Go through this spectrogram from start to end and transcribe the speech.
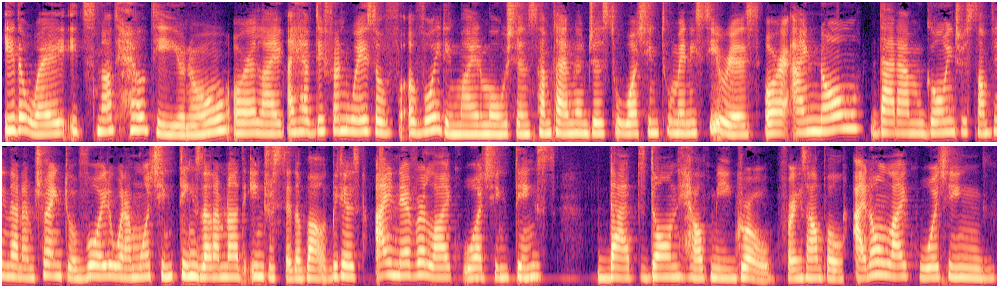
either way, it's not healthy, you know? Or like I have different ways of avoiding my emotions. Sometimes I'm just watching too many series or I know that I'm going through something that I'm trying to avoid when I'm watching things that I'm not interested about because I never like watching things that don't help me grow. For example, I don't like watching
